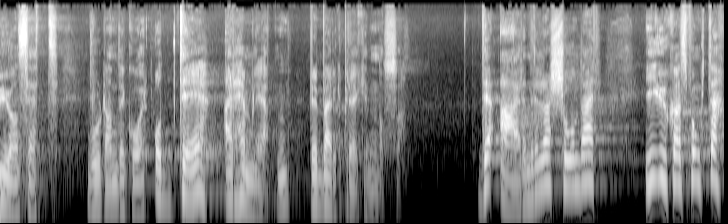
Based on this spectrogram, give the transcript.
Uansett hvordan det går. Og det er hemmeligheten ved bergprekenen også. Det er en relasjon der, i utgangspunktet.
